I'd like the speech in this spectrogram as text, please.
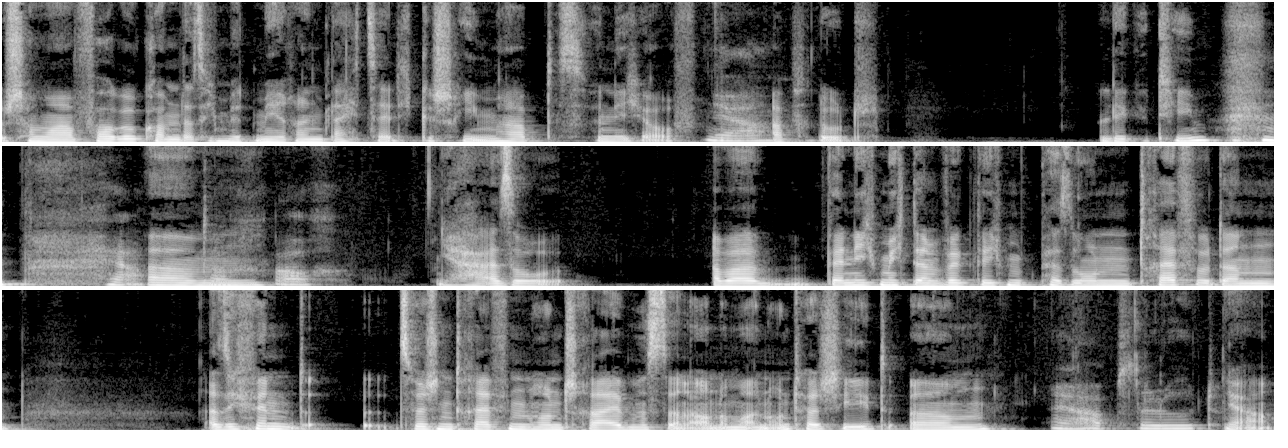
schon mal vorgekommen, dass ich mit mehreren gleichzeitig geschrieben habe. Das finde ich auch ja. absolut legitim. Ja, ähm, doch auch. Ja, also, aber wenn ich mich dann wirklich mit Personen treffe, dann also ich finde, zwischen Treffen und Schreiben ist dann auch nochmal ein Unterschied. Ähm, ja, absolut. Ja.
